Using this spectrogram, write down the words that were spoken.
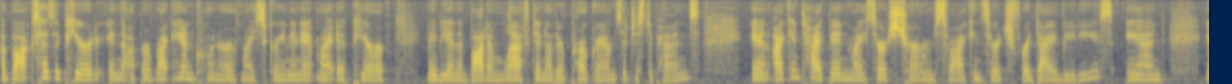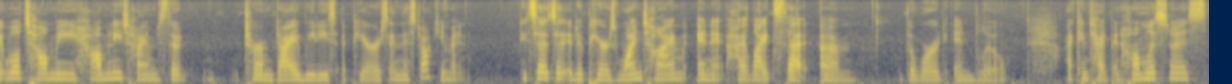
A box has appeared in the upper right hand corner of my screen and it might appear maybe in the bottom left in other programs, it just depends. And I can type in my search terms so I can search for diabetes and it will tell me how many times the term diabetes appears in this document. It says that it appears one time and it highlights that um, the word in blue. I can type in homelessness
